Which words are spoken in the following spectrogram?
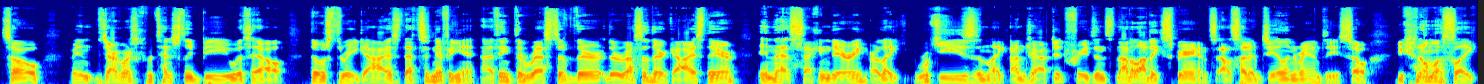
So I mean, the Jaguars could potentially be without those three guys. That's significant. I think the rest of their the rest of their guys there in that secondary are like rookies and like undrafted free agents. Not a lot of experience outside of Jalen Ramsey. So you can almost like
